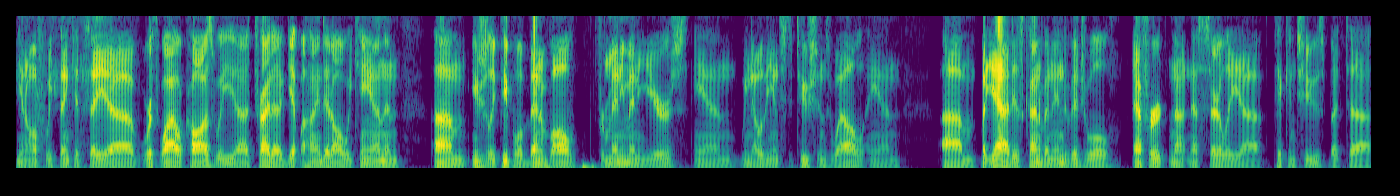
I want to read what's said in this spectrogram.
you know if we think it's a uh, worthwhile cause we uh, try to get behind it all we can and um, usually people have been involved for many many years and we know the institutions well and um, but yeah it is kind of an individual effort not necessarily uh, pick and choose but uh,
